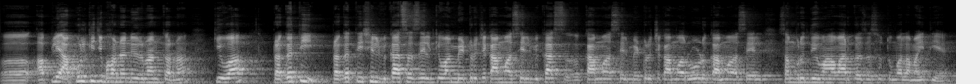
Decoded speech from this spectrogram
आपली आपुलकीची भावना निर्माण करणं किंवा प्रगती प्रगतीशील विकास असेल किंवा मेट्रोचे कामं असेल विकास कामं असेल मेट्रोचे कामं रोड कामं असेल समृद्धी महामार्ग जसं तुम्हाला माहिती आहे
